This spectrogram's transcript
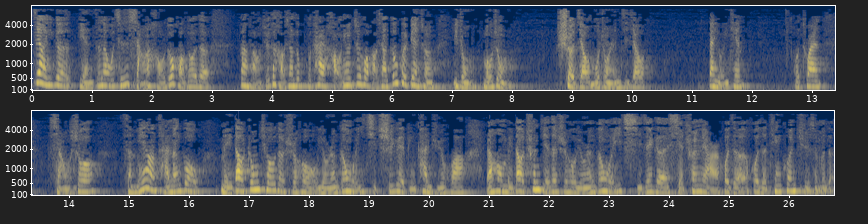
这样一个点子呢，我其实想了好多好多的办法，我觉得好像都不太好，因为最后好像都会变成一种某种社交、某种人际交往。但有一天，我突然。想说，怎么样才能够每到中秋的时候，有人跟我一起吃月饼、看菊花；然后每到春节的时候，有人跟我一起这个写春联儿，或者或者听昆曲什么的。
